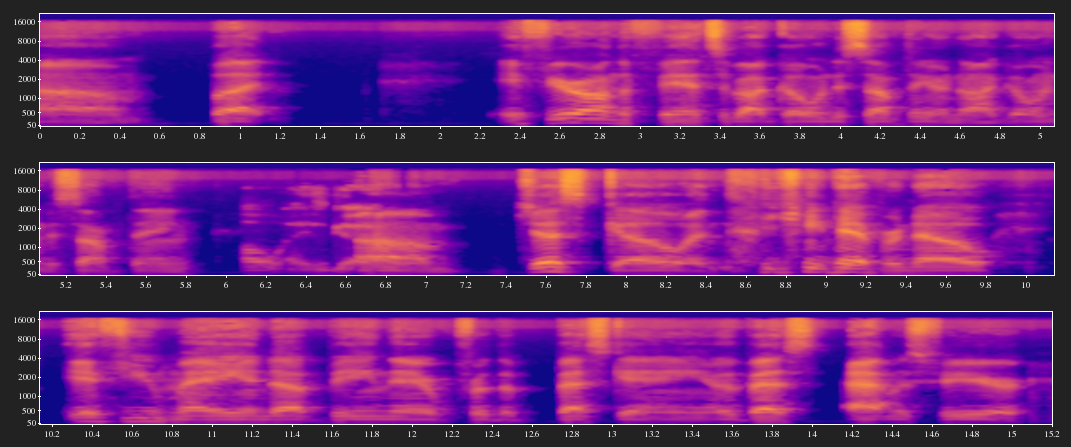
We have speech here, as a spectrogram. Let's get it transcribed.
um, but if you're on the fence about going to something or not going to something, always go. Um, just go, and you never know if you may end up being there for the best game or the best atmosphere,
